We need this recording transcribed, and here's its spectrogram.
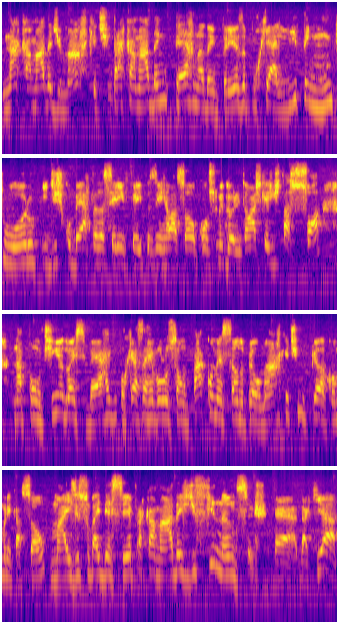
na camada de marketing para a camada interna da empresa, porque ali tem muito ouro e descobertas a serem feitas em relação ao consumidor. Então acho que a gente está só na pontinha do iceberg, porque essa revolução está começando pelo marketing, pela comunicação, mas isso vai descer para camadas de finanças. É, daqui a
